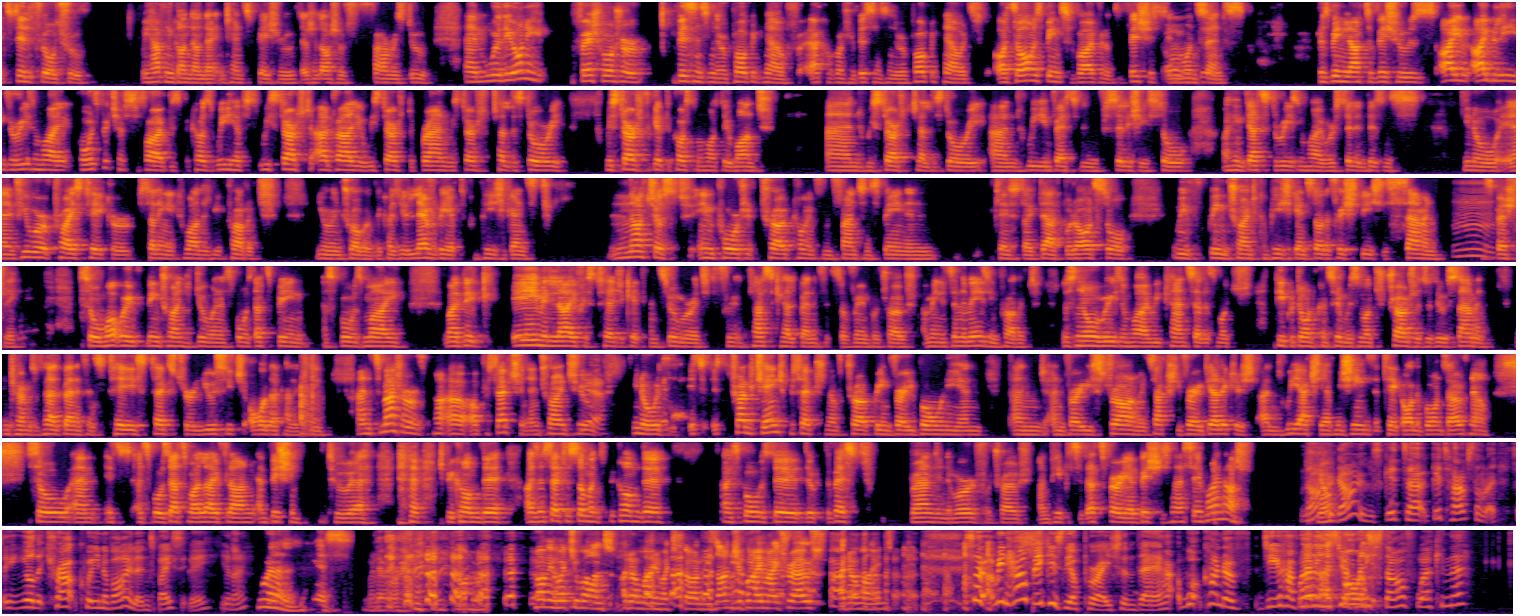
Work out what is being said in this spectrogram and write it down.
it still flow through. We haven't gone down that intensification route that a lot of farmers do, and we're the only freshwater business in the Republic now, for aquaculture business in the Republic now, it's it's always been survival of the fittest in oh, one good. sense. There's been lots of issues. I, I believe the reason why Goatsbridge have survived is because we have we started to add value, we started to brand, we started to tell the story, we started to get the customer what they want, and we started to tell the story, and we invested in the facility. So I think that's the reason why we're still in business. You know, if you were a price taker selling a commodity product, you're in trouble because you'll never be able to compete against not just imported trout coming from France and Spain and places like that, but also we've been trying to compete against other fish species, salmon mm. especially. So what we've been trying to do, and I suppose that's been, I suppose my my big aim in life is to educate the consumer into the fantastic health benefits of rainbow trout. I mean, it's an amazing product. There's no reason why we can't sell as much. People don't consume as much trout as they do salmon in terms of health benefits, taste, texture, usage, all that kind of thing. And it's a matter of, uh, of perception and trying to, yeah. you know, it's, it's it's trying to change perception of trout being very bony and and and very strong. It's actually very delicate, and we actually have machines that take all the bones out now. So, um, it's I suppose that's my lifelong ambition to uh, to become the, as I said to someone, to become the, I suppose the, the, the best brand in the world for trout. And people say that's very ambitious, and I say why not? No, know? no, it's good to good to have stuff like So you're the trout queen of Ireland, basically. You know. Well, yes, whatever. Call me what you want. I don't mind what you call me. As long as you buy my trout, I don't mind. so, I mean, how big is the operation there? What kind of do you have well, many? Do you have many staff working there?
